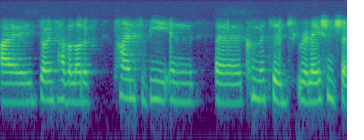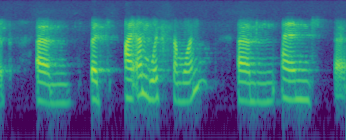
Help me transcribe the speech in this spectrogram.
I don't have a lot of time to be in a committed relationship, um, but I am with someone, um, and uh,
